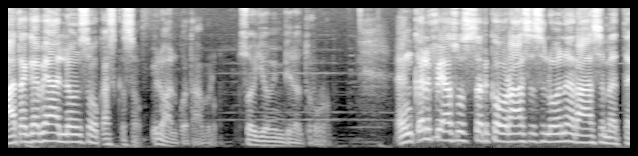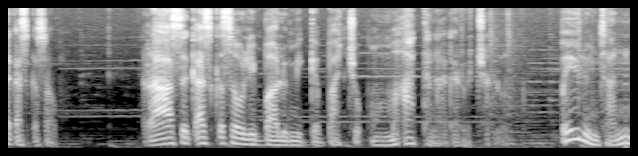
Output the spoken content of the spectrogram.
አጠገቢያ ያለውን ሰው ቀስቅሰው ይለዋል ቆጣ ብሎ። ሰውየው ቢለው ጥሩ ነው? እንቅልፍ ያስወሰድከው ራስ ስለሆነ ራስ መጥተህ ቀስቅሰው። ራስ ቀስቅሰው ሊባሉ የሚገባቸው መዓት ተናጋሪዎች አሉ። በይሉኝታና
